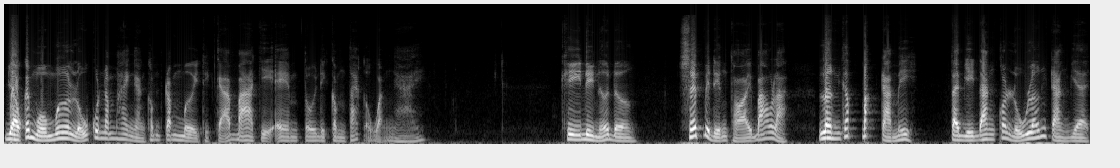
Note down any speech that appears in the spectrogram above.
Vào cái mùa mưa lũ của năm 2010 thì cả ba chị em tôi đi công tác ở Quảng Ngãi. Khi đi nửa đường, sếp với điện thoại báo là lên gấp Bắc Trà My tại vì đang có lũ lớn tràn về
